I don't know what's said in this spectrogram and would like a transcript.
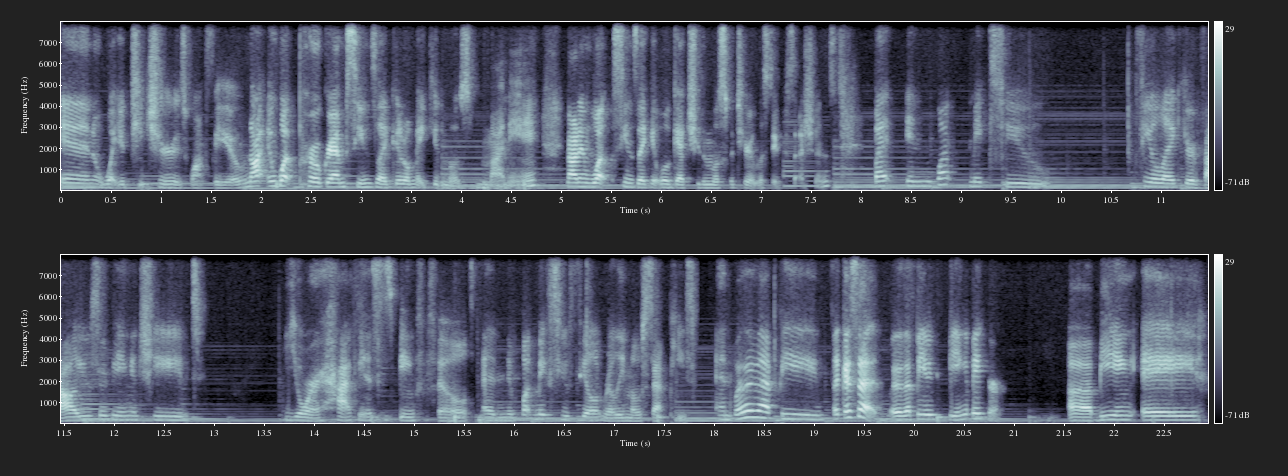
in what your teachers want for you. Not in what program seems like it'll make you the most money. Not in what seems like it will get you the most materialistic possessions. But in what makes you feel like your values are being achieved your happiness is being fulfilled and what makes you feel really most at peace. And whether that be like i said whether that be being a baker uh, being a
